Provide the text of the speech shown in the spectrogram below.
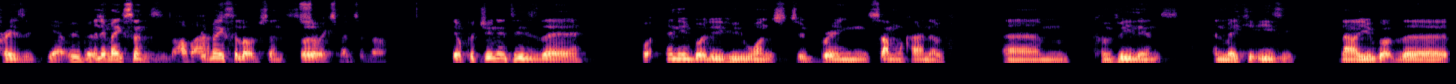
crazy. yeah, Uber, And it makes sense. It makes a lot of sense. so, So, expensive now. the opportunity is there for anybody who wants to bring some kind of um, convenience and make it easy. Now you've got the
